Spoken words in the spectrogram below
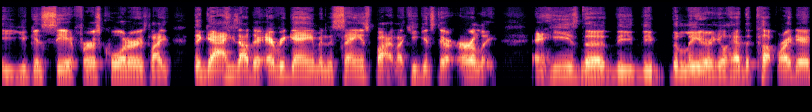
you can see it first quarter is like the guy he's out there every game in the same spot like he gets there early and he's the the the, the leader. He'll have the cup right there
